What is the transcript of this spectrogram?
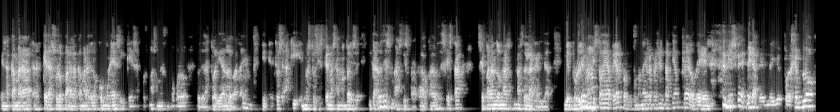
en la Cámara, queda solo para la Cámara de los Comunes y que es pues, más o menos un poco lo, de la actualidad, lo de batalla. entonces aquí en nuestro sistema se ha montado y cada vez es más disparatado, cada vez se está separando más, más de la realidad. Y el problema... es todavía peor porque como no hay representación... Claro, mira, por ejemplo,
